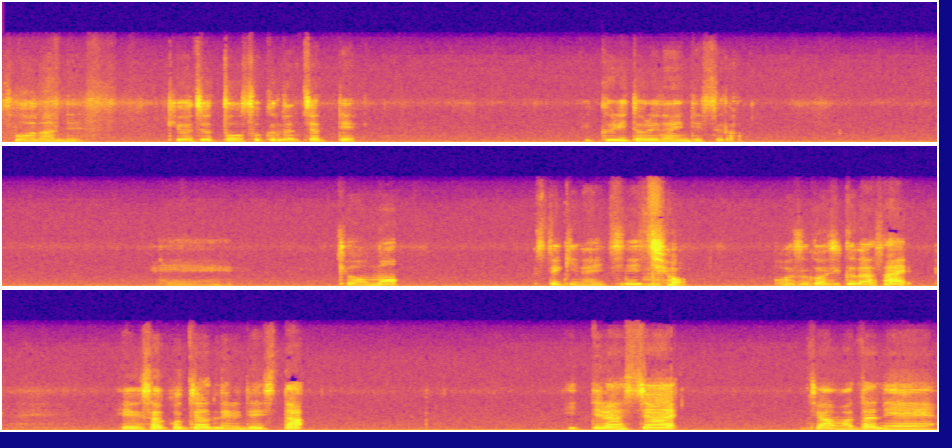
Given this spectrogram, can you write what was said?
そうなんです。今日ちょっと遅くなっちゃってゆっくり撮れないんですが、えー、今日も素敵な一日をお過ごしください。えー、うさこチャンネルでした。いってらっしゃい。じゃあまたね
